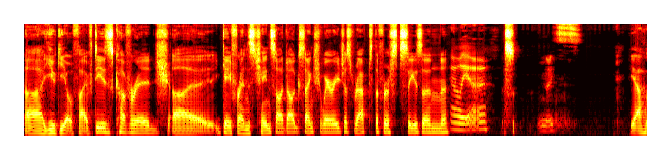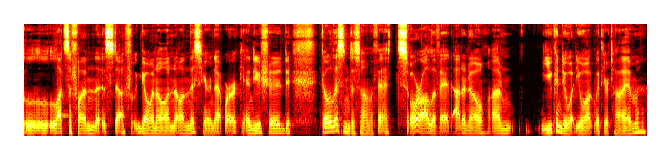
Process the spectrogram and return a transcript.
uh, Yu-Gi-Oh! 5D's coverage. Uh, Gay Friends Chainsaw Dog Sanctuary just wrapped the first season. Hell yeah. S- Nice. Yeah, l- lots of fun stuff going on on this here network, and you should go listen to some of it or all of it. I don't know. Um, you can do what you want with your time.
